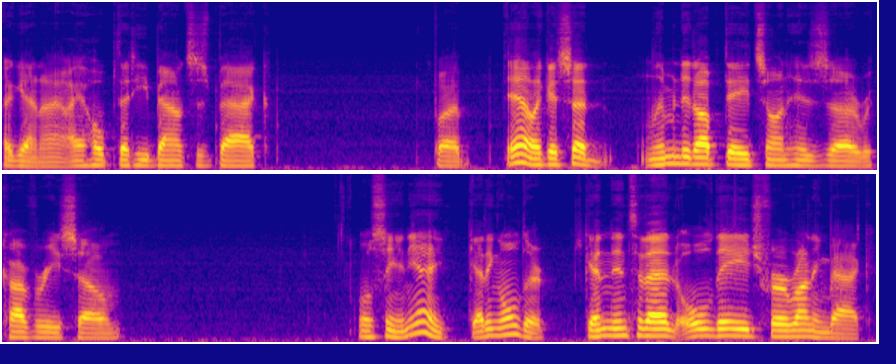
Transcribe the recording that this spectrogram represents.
Again, I, I hope that he bounces back. But yeah, like I said, limited updates on his uh, recovery, so we'll see. And yeah, getting older, getting into that old age for a running back.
